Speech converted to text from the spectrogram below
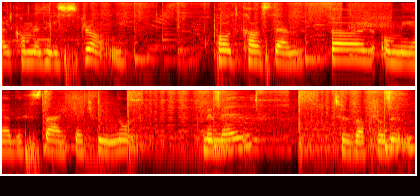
välkommen till Strong. Podcasten för och med starka kvinnor. Med mig, Tuva Flodin.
